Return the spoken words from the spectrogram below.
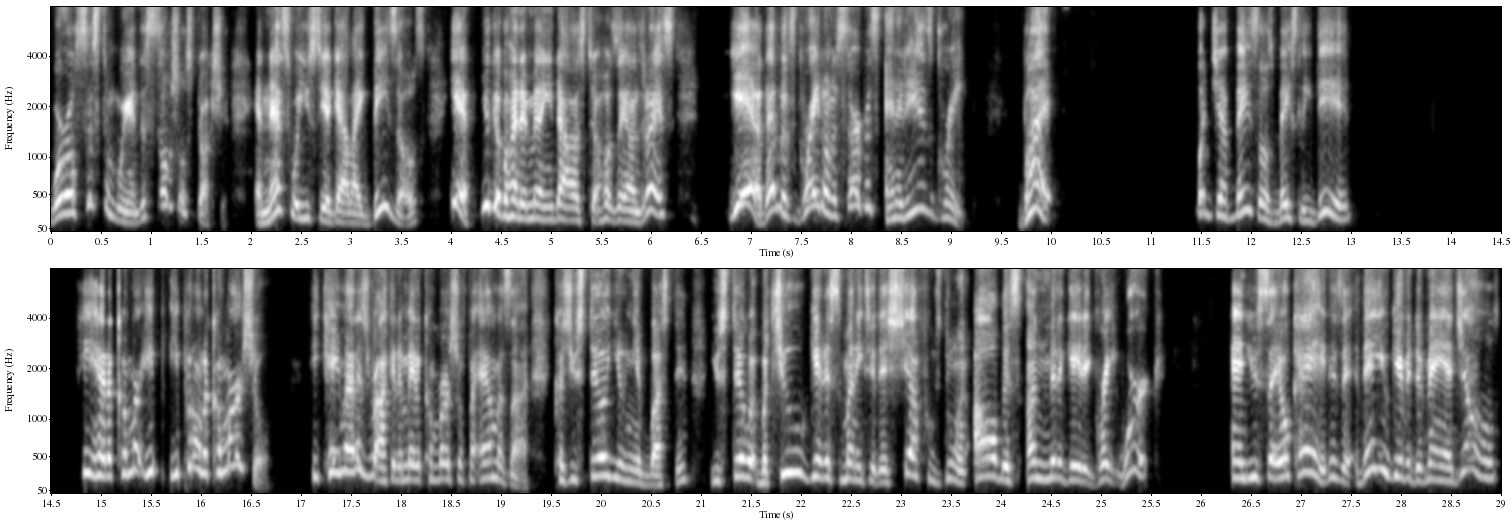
world system we're in, the social structure. And that's where you see a guy like Bezos. Yeah, you give $100 million to Jose Andres. Yeah, that looks great on the surface, and it is great. But what Jeff Bezos basically did, he had a commercial, he, he put on a commercial he came out his rocket and made a commercial for Amazon because you still union busting, you still, but you get this money to this chef who's doing all this unmitigated great work, and you say, okay, this is it. Then you give it to Van Jones,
